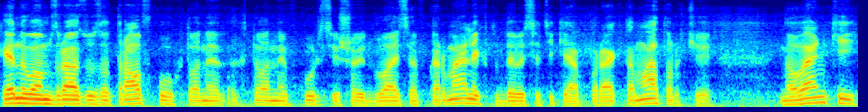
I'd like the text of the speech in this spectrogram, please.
Кину вам зразу затравку, хто не, хто не в курсі, що відбувається в Кармелі, хто дивиться тільки проект Аматор чи новенький.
